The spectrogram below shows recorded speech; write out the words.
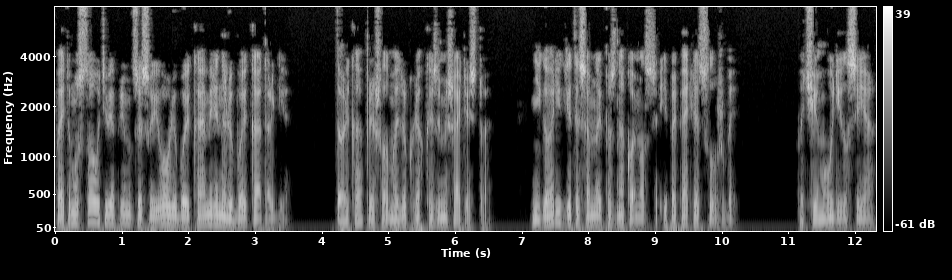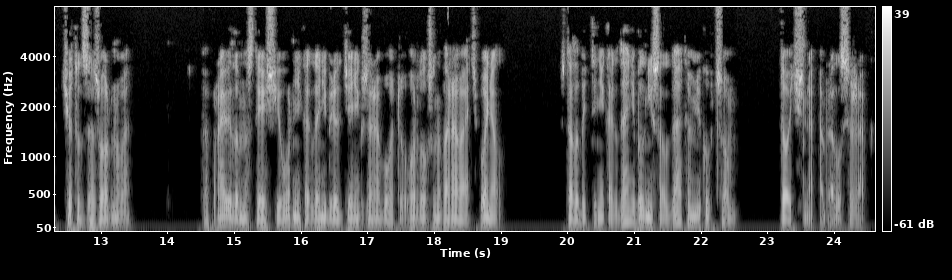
Поэтому слово тебя примут за своего в любой камере на любой каторге». Только пришел мой друг легкое замешательство. «Не говори, где ты со мной познакомился, и по пять лет службы». «Почему?» — удивился я. «Че тут зазорного?» По правилам, настоящий вор никогда не берет денег за работу. Вор должен воровать, понял? Стало быть, ты никогда не был ни солдатом, ни купцом. Точно, обрадовался Жак.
